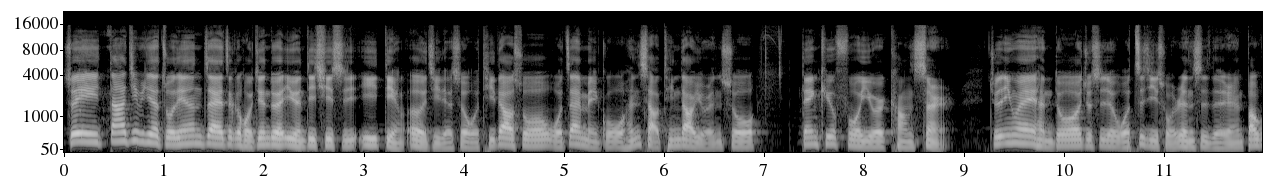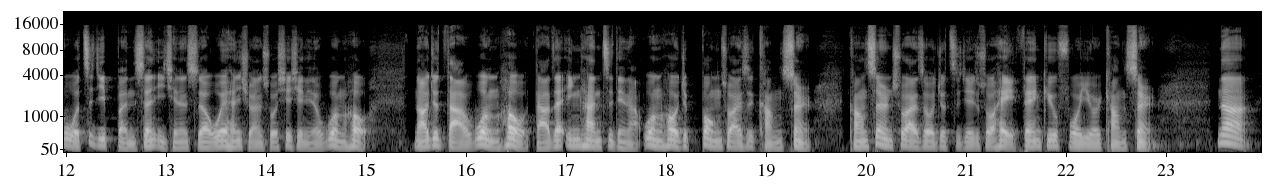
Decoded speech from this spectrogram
所以大家记不记得昨天在这个火箭队议员第七十一点二集的时候，我提到说我在美国，我很少听到有人说 thank you for your concern，就是因为很多就是我自己所认识的人，包括我自己本身以前的时候，我也很喜欢说谢谢你的问候。然后就打问候，打在英汉字典啊，问候就蹦出来是 concern，concern 出来之后就直接就说，Hey, thank you for your concern。那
